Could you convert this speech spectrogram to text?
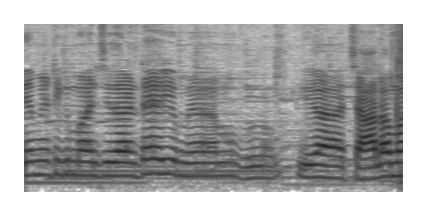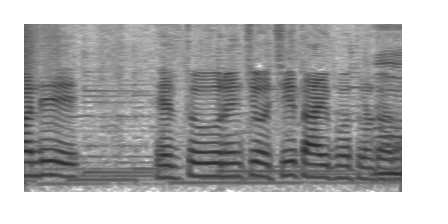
ఏమిటికి మంచిదంటే ఇక మేము ఇక చాలా మంది హెల్త్ గురించి వచ్చి తాగిపోతుంటారు.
